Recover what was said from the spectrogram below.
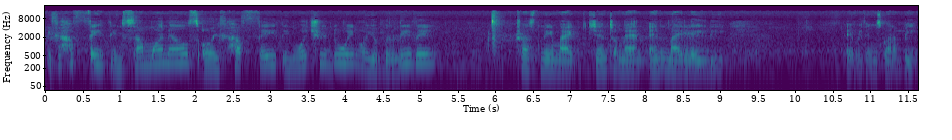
If you have faith in someone else, or if you have faith in what you're doing or you're believing, trust me, my gentleman and my lady, everything is going to be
